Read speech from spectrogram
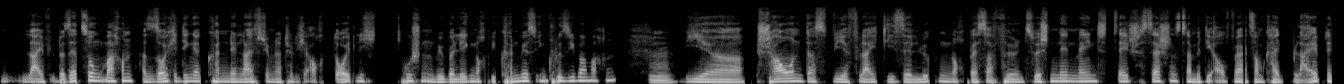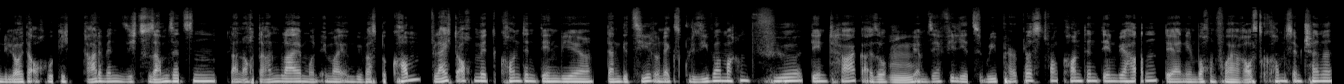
Live-Übersetzung machen. Also solche Dinge können den Livestream natürlich auch deutlich pushen. Wir überlegen noch, wie können wir es inklusiver machen. Mhm. Wir schauen, dass wir vielleicht diese Lücken noch besser füllen zwischen den Mainstage-Sessions, damit die Aufmerksamkeit bleibt, denn die Leute auch wirklich, gerade wenn sie sich zusammensetzen, dann auch dranbleiben und immer irgendwie was bekommen. Vielleicht auch mit Content, den wir dann gezielt und exklusiver machen für den Tag. Also mhm. wir haben sehr viel jetzt repurposed von Content, den wir hatten, der in den Wochen vorher rausgekommen ist im Channel,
